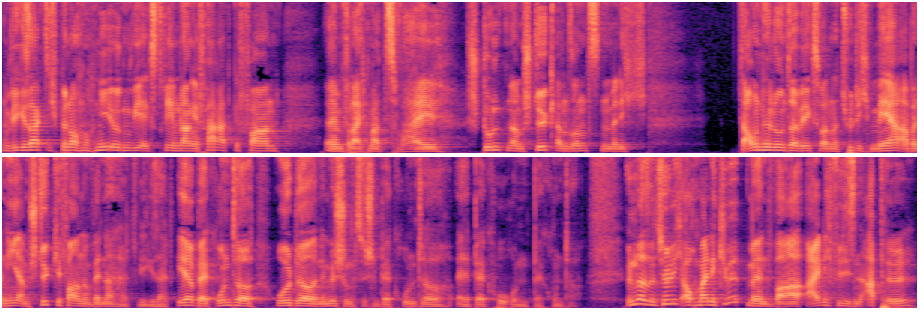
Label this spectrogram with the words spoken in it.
Und wie gesagt, ich bin auch noch nie irgendwie extrem lange Fahrrad gefahren. Ähm, vielleicht mal zwei Stunden am Stück. Ansonsten, wenn ich Downhill unterwegs war, natürlich mehr, aber nie am Stück gefahren und wenn dann halt, wie gesagt, eher bergunter oder eine Mischung zwischen bergunter, äh, berghoch und bergunter. Und das natürlich auch mein Equipment war eigentlich für diesen Uphill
